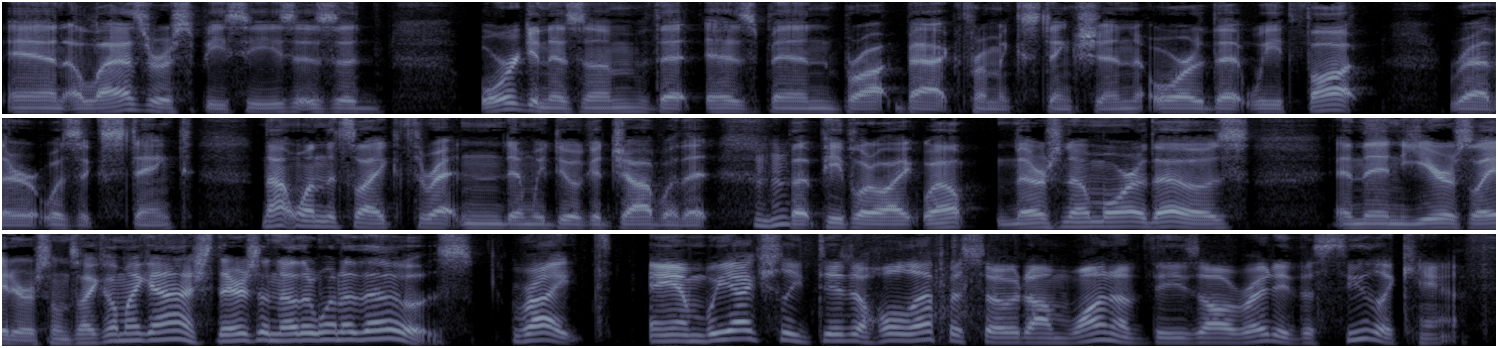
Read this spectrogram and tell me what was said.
And a Lazarus species is an organism that has been brought back from extinction or that we thought rather was extinct not one that's like threatened and we do a good job with it mm-hmm. but people are like well there's no more of those and then years later someone's like oh my gosh there's another one of those right and we actually did a whole episode on one of these already the coelacanth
